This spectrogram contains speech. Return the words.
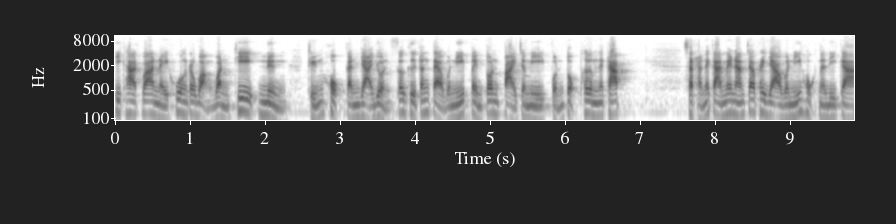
ที่คาดว่าในห่วงระหว่างวันที่ 1 ถึง 6 กันยายน ก็คือตั้งแต่วันนี้เป็นต้นไปจะมีฝนตกเพิ่มนะครับ สถานการณ์แม่น้ำเจ้าพระยาวันนี้ 6 นาฬิกา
